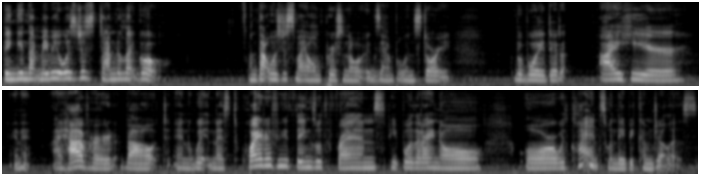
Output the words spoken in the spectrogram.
thinking that maybe it was just time to let go. And that was just my own personal example and story. But boy, did I hear and I have heard about and witnessed quite a few things with friends, people that I know, or with clients when they become jealous.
